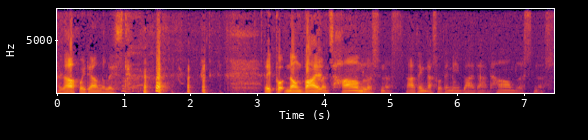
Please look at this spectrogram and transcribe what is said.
It's halfway down the list. they put non-violence, harmlessness. I think that's what they mean by that, harmlessness.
